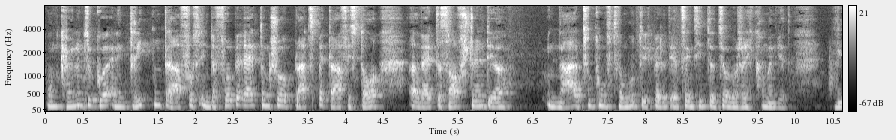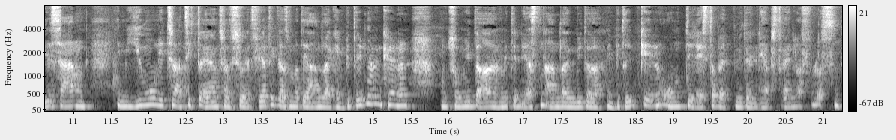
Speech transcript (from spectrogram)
und können sogar einen dritten Trafos in der Vorbereitung schon, Platzbedarf ist da, äh, weiter aufstellen, der in naher Zukunft vermutlich bei der derzeitigen Situation wahrscheinlich kommen wird. Wir sind im Juni 2023 soweit fertig, dass wir die Anlage in Betrieb nehmen können und somit auch mit den ersten Anlagen wieder in Betrieb gehen und die Restarbeiten wieder in den Herbst reinlaufen lassen.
